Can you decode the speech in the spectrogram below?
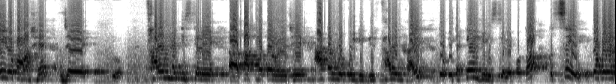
এই রকম আসে যে ফারেনহাইট স্কেলে তাপমাত্রা রয়েছে আটানব্বই ডিগ্রি ফারেনহাইট তো এটা কেলভিন স্কেলে কত? তো সেম তখন আর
